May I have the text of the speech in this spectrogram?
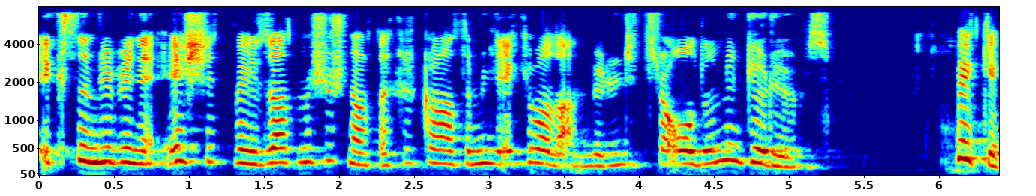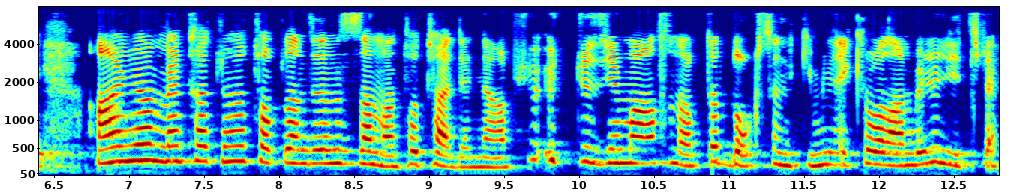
ikisinin birbirine eşit ve 163.46 mili ekvivalent bölü litre olduğunu görüyoruz. Peki anyon ve katyona toplandığımız zaman totalde ne yapıyor? 326.92 mil ekvivalent bölü litre.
